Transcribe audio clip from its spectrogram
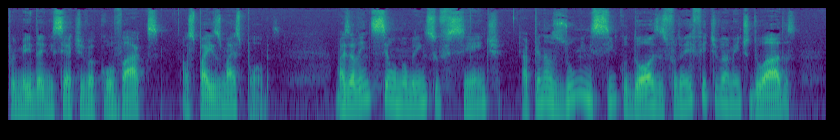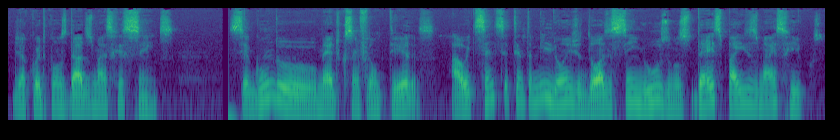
por meio da iniciativa COVAX aos países mais pobres. Mas além de ser um número insuficiente, apenas uma em cinco doses foram efetivamente doadas, de acordo com os dados mais recentes. Segundo o Médicos Sem Fronteiras, há 870 milhões de doses sem uso nos 10 países mais ricos.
